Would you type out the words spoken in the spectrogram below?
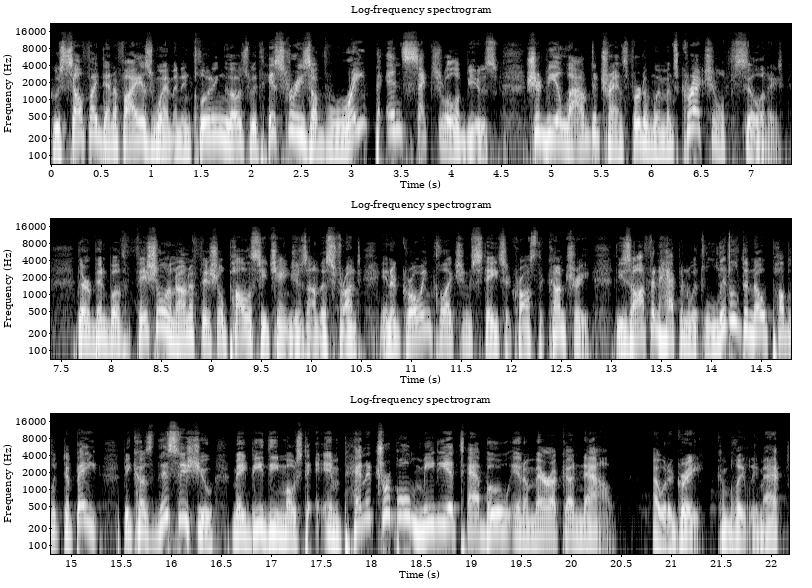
who self-identify as women, including those with histories of rape and sexual abuse, should be allowed to transfer to women's correctional facilities. There have been both official and unofficial policy changes on this front in a growing collection of states across the country. These often happen with little to no public debate because this issue may be the most impenetrable media taboo in America now. I would agree completely, Matt.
